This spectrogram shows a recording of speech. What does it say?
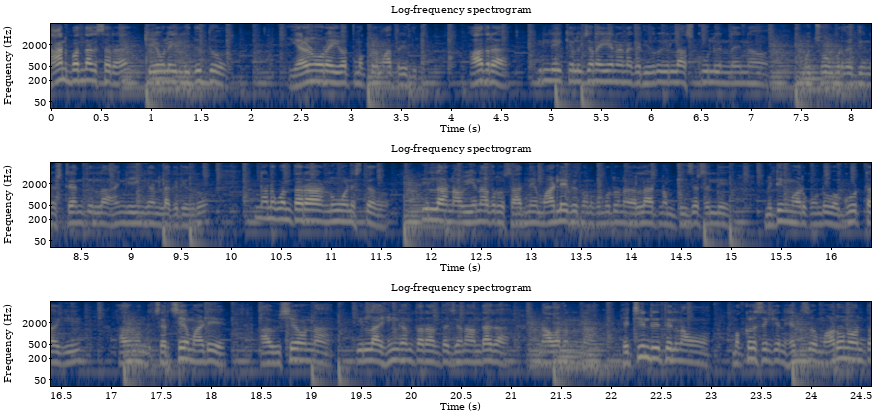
ನಾನು ಬಂದಾಗ ಸರ್ ಕೇವಲ ಇಲ್ಲಿ ಇದ್ದಿದ್ದು ಎರಡುನೂರ ಐವತ್ತು ಮಕ್ಕಳು ಮಾತ್ರ ಇದ್ದರು. ಆದ್ರೆ ಇಲ್ಲಿ ಕೆಲವು ಜನ ಏನು ಅನ್ನಕತ್ತಿದ್ರು ಇಲ್ಲ ಸ್ಕೂಲ್ ಇನ್ನು ಮುಚ್ಚಿ ಹೋಗ್ಬಿಡ್ತೈತಿ, ಇನ್ನು ಸ್ಟ್ರೆಂತ್ ಇಲ್ಲ, ಹಂಗೆ ಹಿಂಗೆ ಅನ್ಲಕತ್ತಿದ್ರು ನನಗೊಂಥರ ನೋವು ಅನಿಸ್ತಾ ಅದು ಇಲ್ಲ, ನಾವು ಏನಾದರೂ ಸಾಧನೆ ಮಾಡಲೇಬೇಕು ಅಂದ್ಕೊಂಡ್ಬಿಟ್ಟು ನಾವೆಲ್ಲ ನಮ್ಮ ಟೀಚರ್ಸಲ್ಲಿ ಮೀಟಿಂಗ್ ಮಾಡಿಕೊಂಡು ಒಗ್ಗೂಟ್ಟಾಗಿ ಅದನ್ನೊಂದು ಚರ್ಚೆ ಮಾಡಿ ಆ ವಿಷಯವನ್ನು ಇಲ್ಲ, ಹಿಂಗಂತಾರ ಅಂತ ಜನ ಅಂದಾಗ ನಾವು ಅದನ್ನು ಹೆಚ್ಚಿನ ರೀತಿಯಲ್ಲಿ ನಾವು ಮಕ್ಕಳ ಸಂಖ್ಯೆಯನ್ನು ಹೆಚ್ಚು ಮಾಡೋಣ ಅಂತ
